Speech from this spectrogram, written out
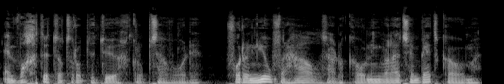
En wachten tot er op de deur geklopt zou worden. Voor een nieuw verhaal zou de koning wel uit zijn bed komen.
